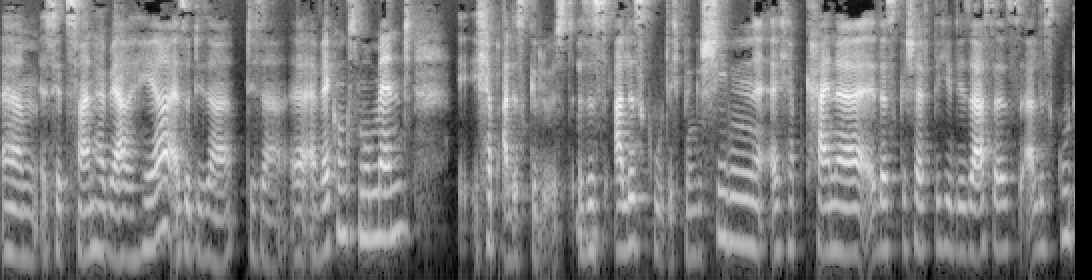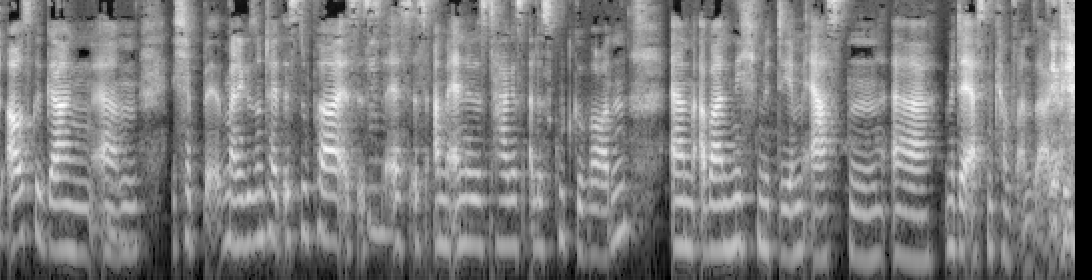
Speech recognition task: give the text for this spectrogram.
ähm, ist jetzt zweieinhalb Jahre her, also dieser, dieser äh, Erweckungsmoment ich habe alles gelöst. Es ist alles gut. Ich bin geschieden. Ich habe keine das geschäftliche Desaster ist alles gut ausgegangen. Ähm, ich habe meine Gesundheit ist super. Es ist mhm. es ist am Ende des Tages alles gut geworden, ähm, aber nicht mit dem ersten äh, mit der ersten Kampfansage. Okay.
